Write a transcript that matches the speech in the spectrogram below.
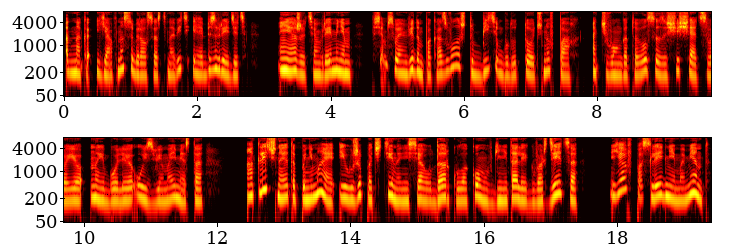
однако явно собирался остановить и обезвредить. Я же тем временем всем своим видом показывала, что бить буду точно в пах отчего он готовился защищать свое наиболее уязвимое место. Отлично это понимая и уже почти нанеся удар кулаком в гениталии гвардейца, я в последний момент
